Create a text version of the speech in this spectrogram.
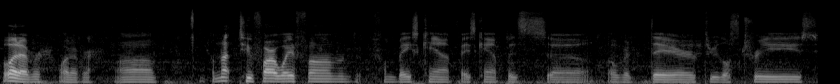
whatever, whatever. Um, I'm not too far away from from base camp. Base camp is uh, over there through those trees.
